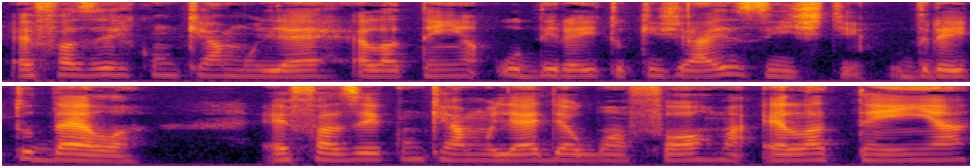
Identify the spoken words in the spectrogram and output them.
é fazer com que a mulher ela tenha o direito que já existe, o direito dela. É fazer com que a mulher, de alguma forma, ela tenha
